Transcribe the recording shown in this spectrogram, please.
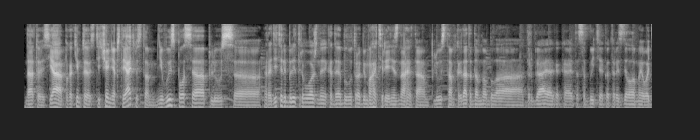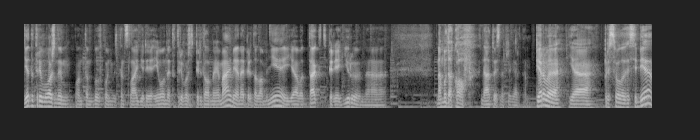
Да, то есть я по каким-то стечению обстоятельствам не выспался, плюс э, родители были тревожные, когда я был в утробе матери, я не знаю, там, плюс там когда-то давно была другая какая-то событие, которое сделало моего деда тревожным, он там был в каком-нибудь концлагере, и он эту тревожность передал моей маме, она передала мне, и я вот так теперь реагирую на на мудаков, да, то есть, например, там. Первое, я присвоил это себе,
